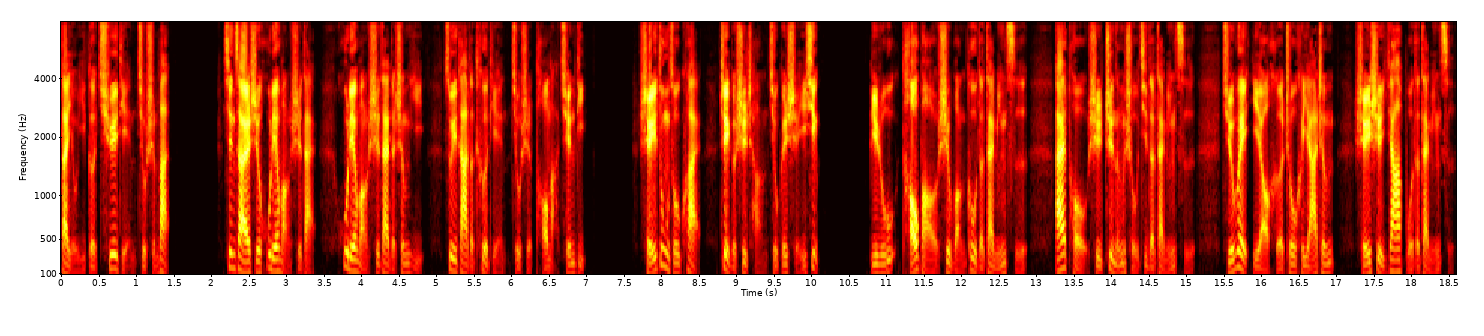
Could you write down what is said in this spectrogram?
但有一个缺点就是慢。现在是互联网时代，互联网时代的生意最大的特点就是跑马圈地，谁动作快，这个市场就跟谁姓。比如淘宝是网购的代名词，Apple 是智能手机的代名词，绝味也要和周黑鸭争，谁是鸭脖的代名词？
